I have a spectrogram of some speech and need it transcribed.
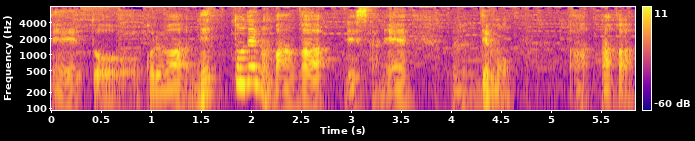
えっ、ー、と、これはネットでの漫画ですかね。うん、でも、あ、なんか、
